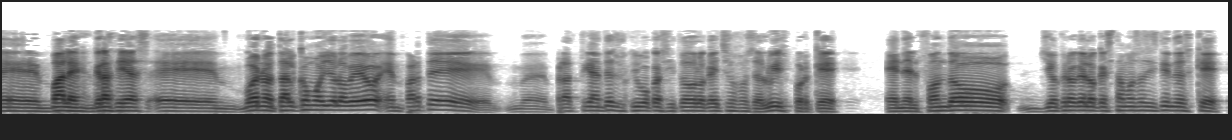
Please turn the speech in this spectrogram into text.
Eh, vale, gracias. Eh, bueno, tal como yo lo veo, en parte eh, prácticamente suscribo casi todo lo que ha dicho José Luis, porque en el fondo yo creo que lo que estamos asistiendo es que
